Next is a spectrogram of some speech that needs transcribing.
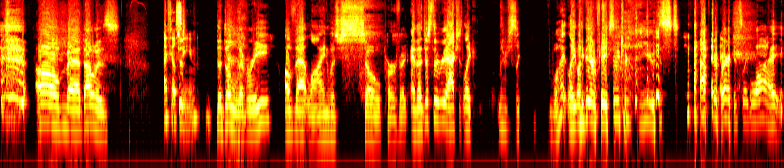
oh man, that was I feel Just- seen. the delivery of that line was so perfect, and then just the reaction, like they're just like, "What?" Like, like they were basically confused afterwards. It's like, why?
